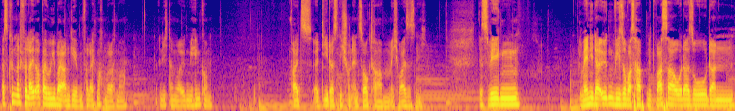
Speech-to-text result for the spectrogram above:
das könnte man vielleicht auch bei Rebuy angeben. Vielleicht machen wir das mal. Wenn ich dann mal irgendwie hinkomme. Falls äh, die das nicht schon entsorgt haben. Ich weiß es nicht. Deswegen wenn ihr da irgendwie sowas habt mit Wasser oder so, dann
